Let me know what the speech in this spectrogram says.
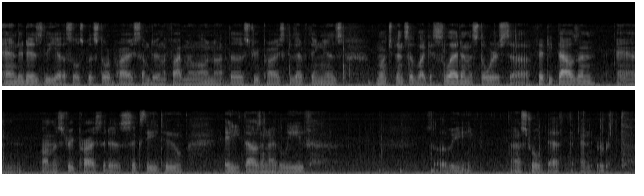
And it is the uh, Soul Split store price. I'm doing the 5 mil on, not the street price, because everything is more expensive. Like a sled in the store is uh, 50000 and on the street price it is 60 to 80000 I believe. So it'll be Astral, Death, and Earth.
